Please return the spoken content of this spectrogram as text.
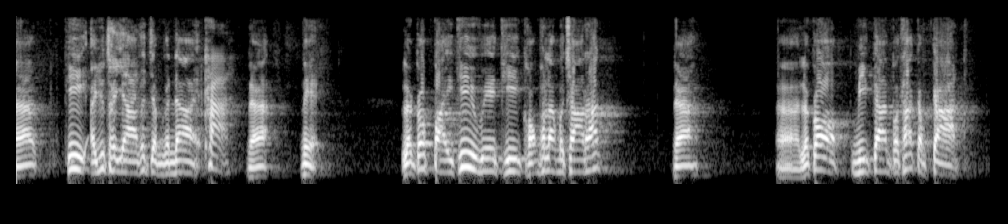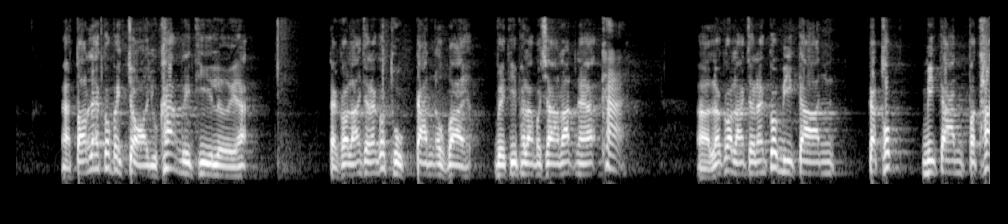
นะ ที่อยุธยาถ้าจำกันได้ค่ะนะเนี่ยแล้วก็ไปที่เวทีของพลังประชารัฐนะอ่าแล้วก็มีการประทะกับกาดอ่าตอนแรกก็ไปจ่ออยู่ข้างเวทีเลยฮะแต่ก็หลังจากนั้นก็ถูกกันออกไปเวทีพลังประชารัฐนะฮะค่ะอ่าแล้วก็หลังจากนั้นก็มีการกระทบมีการปะทะ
